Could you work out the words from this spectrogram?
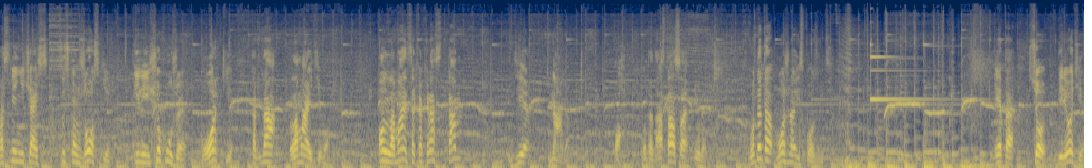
последняя часть слишком жесткие или еще хуже, горки, тогда ломайте его. Он ломается как раз там, где надо. О, вот это остался и вот это. Вот это можно использовать. Это все берете,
